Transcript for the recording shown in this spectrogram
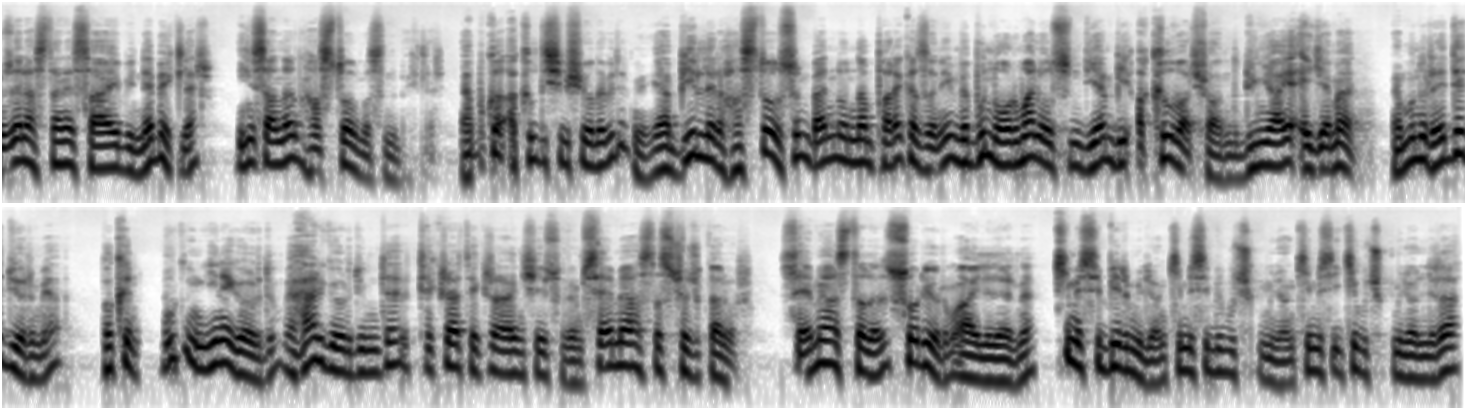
özel hastane sahibi ne bekler? İnsanların hasta olmasını bekler. Ya bu kadar akıl dışı bir şey olabilir mi? Ya birileri hasta olsun ben de ondan para kazanayım ve bu normal olsun diyen bir akıl var şu anda. Dünyaya egemen. Ben bunu reddediyorum ya. Bakın bugün yine gördüm ve her gördüğümde tekrar tekrar aynı şeyi soruyorum. SM hastası çocuklar var. SM hastaları soruyorum ailelerine. Kimisi 1 milyon, kimisi 1,5 milyon, kimisi 2,5 milyon lira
